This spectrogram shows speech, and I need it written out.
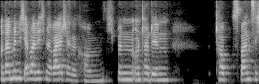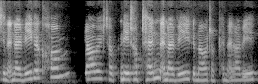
Und dann bin ich aber nicht mehr weitergekommen. Ich bin unter den Top 20 in NRW gekommen, glaube ich. Top, nee, Top 10 NRW, genau, Top 10 NRW.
